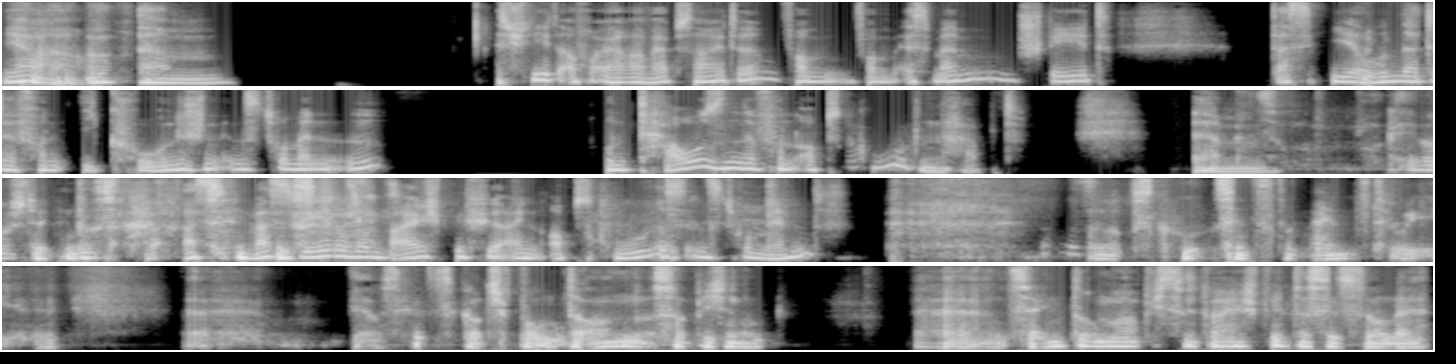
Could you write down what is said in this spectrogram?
Ja, ähm, es steht auf eurer Webseite vom, vom SMM steht, dass ihr hunderte von ikonischen Instrumenten und tausende von obskuren habt. Ähm, okay, wo steht denn das? Was, was wäre so ein Beispiel für ein obskures Instrument? Ein obskures Instrument, wie, äh, ja, jetzt gerade spontan, was habe ich noch? Äh, ein Zentrum habe ich zum Beispiel, das ist so eine,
